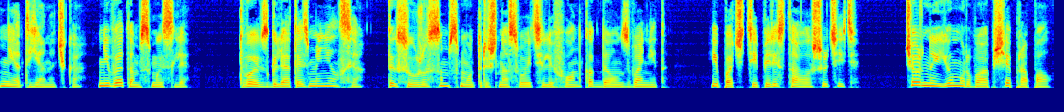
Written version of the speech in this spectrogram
«Нет, Яночка, не в этом смысле. Твой взгляд изменился. Ты с ужасом смотришь на свой телефон, когда он звонит. И почти перестала шутить. Черный юмор вообще пропал,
